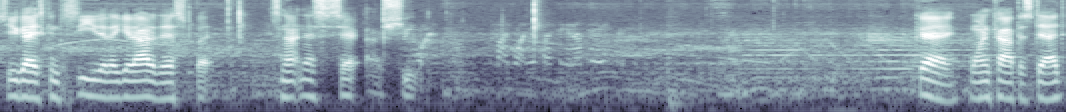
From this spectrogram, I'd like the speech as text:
So you guys can see that I get out of this, but it's not necessary. Oh, shoot. Okay, one cop is dead.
